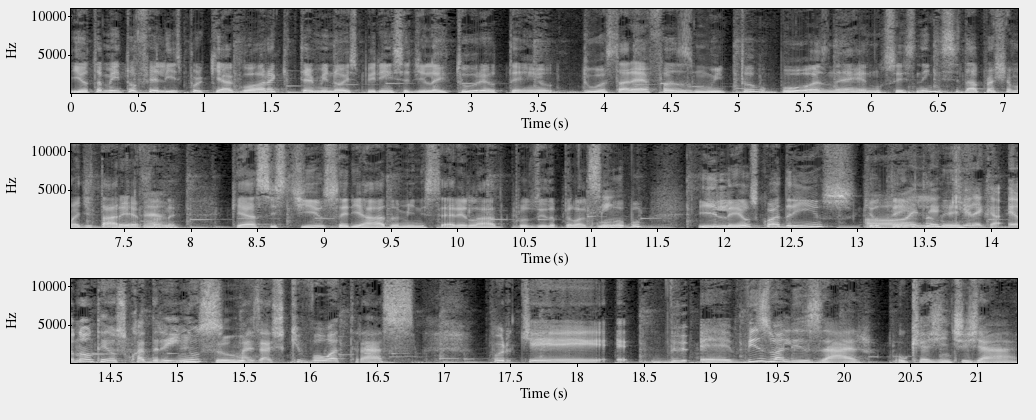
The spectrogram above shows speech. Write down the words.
E eu também tô feliz porque agora que terminou a experiência de leitura, eu tenho duas tarefas muito boas, né? Eu não sei se nem se dá pra chamar de tarefa, É. né? Que é assistir o seriado, a minissérie lá, produzida pela Sim. Globo, e ler os quadrinhos que eu tenho Olha também. que legal. Eu não tenho os quadrinhos, Então- mas acho que vou atrás, porque é, visualizar o que a gente já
